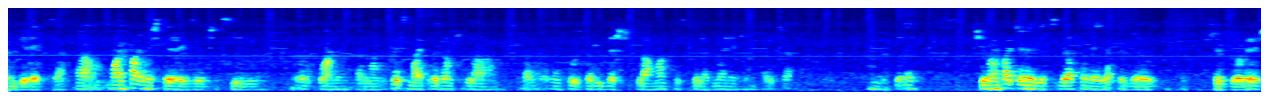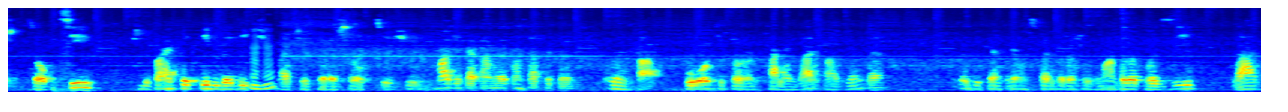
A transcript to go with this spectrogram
în direcția asta. Mai fac niște exerciții cu oameni care mă să mai predăm și la, la un curs de leadership la Master School of Management aici, în București. Și mai facem exerciții de asta legate de ce dorești să obții și după aia cât timp dedici uh-huh. la ce dorești să obții. Și majoritatea mea constată că, în fapt, cu ochii pe calendar, pe agenda, dedică între un sfert de oră și jumătate de oră pe zi la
